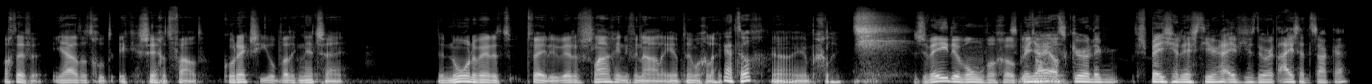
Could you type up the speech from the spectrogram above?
Wacht even. Ja, dat goed. Ik zeg het fout. Correctie op wat ik net zei. De Noorden werden het tweede. Die werden verslagen in de finale. Je hebt helemaal gelijk. Ja, toch? Ja, je hebt gelijk. Zweden won van Ben Groot-Brittannië. jij als curling specialist hier eventjes door het ijs aan het zakken?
